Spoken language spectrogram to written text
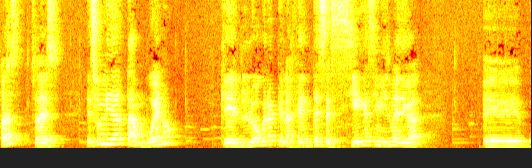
¿Sabes? O sea, es, un líder tan bueno que logra que la gente se ciegue a sí misma y diga, eh,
